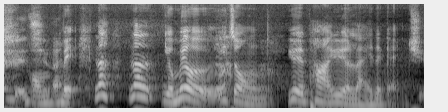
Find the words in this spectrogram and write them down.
学起来。没，那那有没有一种越怕越来的感觉？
